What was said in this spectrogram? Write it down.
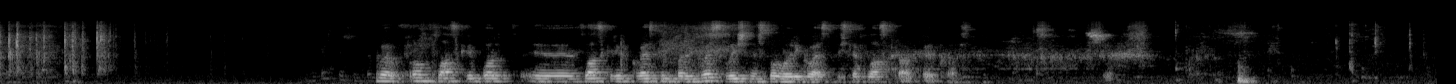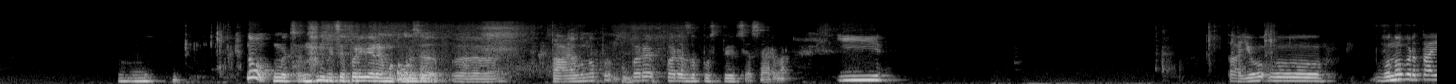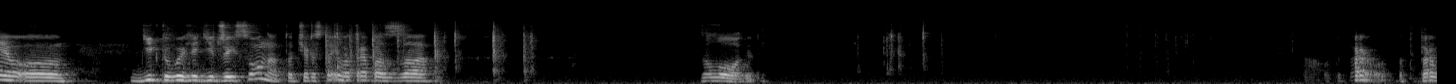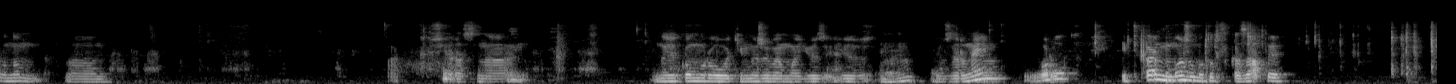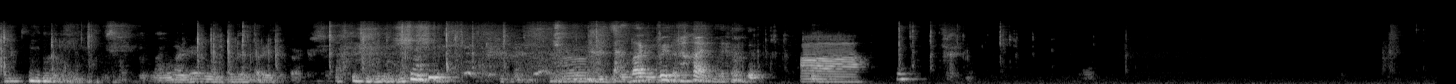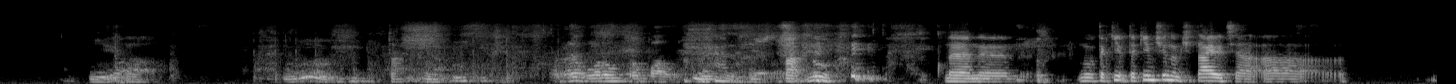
В тебе from Flask report, е, Flask request per request лишнє слово request після Flask request. Ну, ми це, ми це перевіримо, коли за, е, та, воно пере, перезапустився сервер. І. Так, його, о, воно вертає о, дікт у вигляді JSON, то через то його треба за. Залодити. От тепер, от тепер воно. Е, так, ще раз на, на якому роуті ми живемо user, user, username, world. І тепер ми можемо тут вказати. Навірно, буде три так. Знак питання. а. М, так, Вже ворог пропав. так, ну, не, не, ну таким, таким чином читаються, а,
